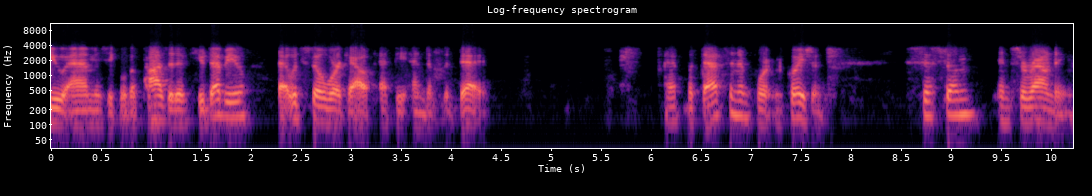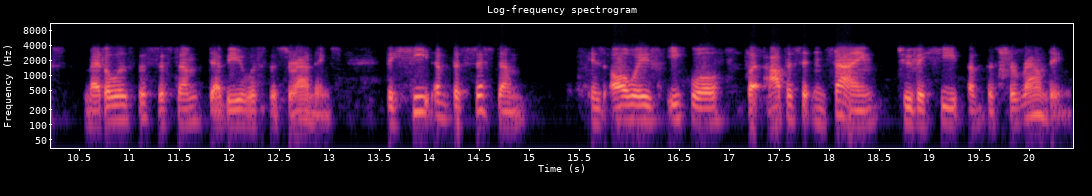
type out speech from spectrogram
QM is equal to positive QW, that would still work out at the end of the day. Okay, but that's an important equation. System and surroundings. Metal is the system, W is the surroundings. The heat of the system is always equal but opposite in sign to the heat of the surroundings.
